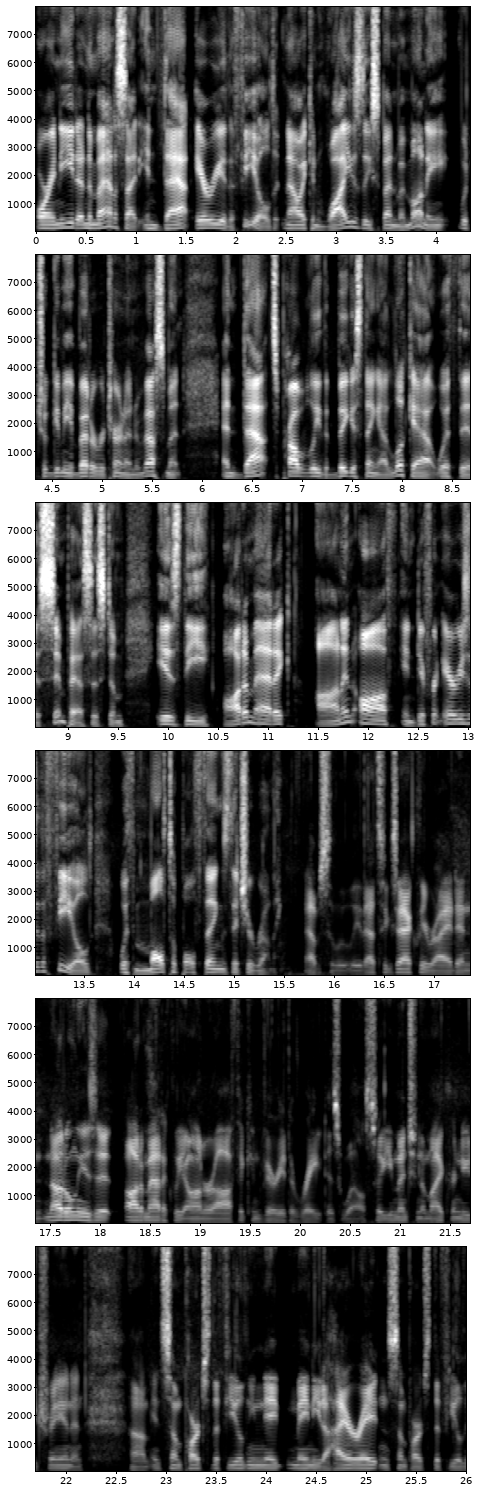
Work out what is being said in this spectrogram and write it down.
or I need a nematicide in that area of the field, now I can wisely spend my money, which will give me a better return on investment. And that's probably the biggest thing I look at with this SIMPAS system is the automatic on and off in different areas of the field with multiple things that you're running. Absolutely. That's exactly right. And not only is it automatically on or off, it can vary the rate as well. So you mentioned a micronutrient, and um, in some parts of the field, you may, may need a higher rate, and some parts of the field,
